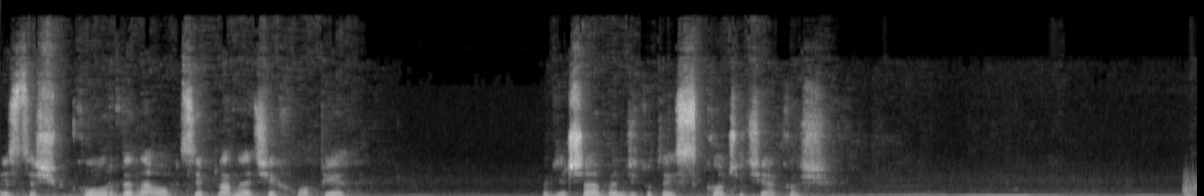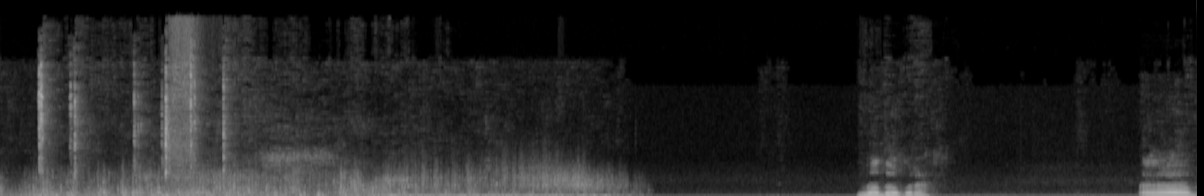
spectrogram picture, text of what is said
Jesteś kurde na obcej planecie, chłopie. Pewnie trzeba będzie tutaj skoczyć jakoś. No dobra. E,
